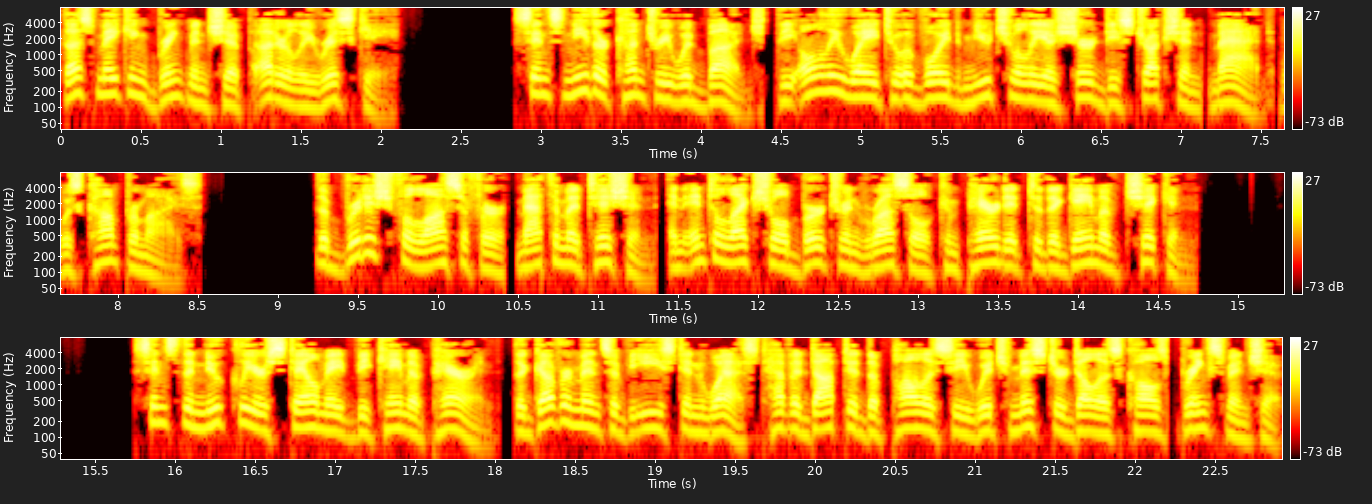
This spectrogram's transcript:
thus making brinkmanship utterly risky. Since neither country would budge, the only way to avoid mutually assured destruction was compromise. The British philosopher, mathematician, and intellectual Bertrand Russell compared it to the game of chicken, since the nuclear stalemate became apparent, the governments of East and West have adopted the policy which Mr. Dulles calls brinksmanship.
